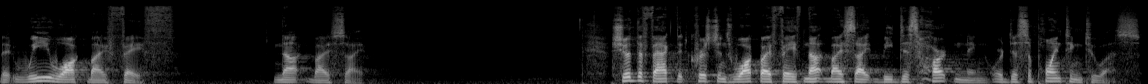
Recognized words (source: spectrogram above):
That we walk by faith, not by sight. Should the fact that Christians walk by faith, not by sight, be disheartening or disappointing to us?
